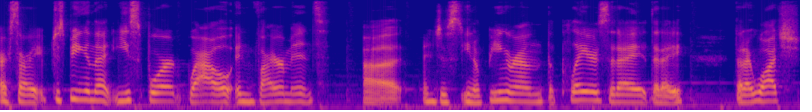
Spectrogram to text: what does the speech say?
or sorry, just being in that esport WoW environment, uh, and just you know being around the players that I that I that I watch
